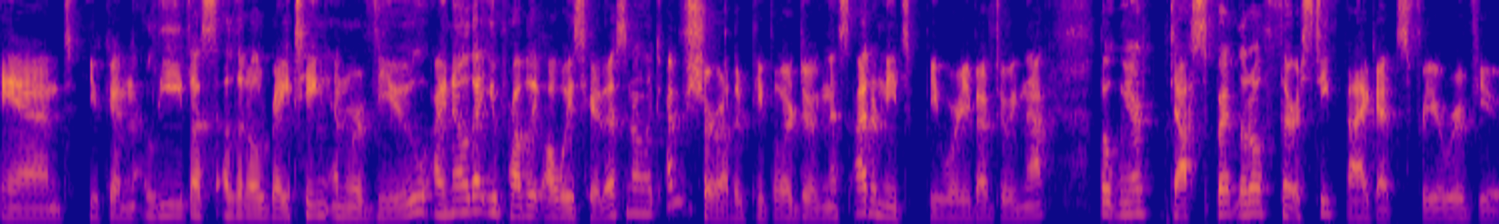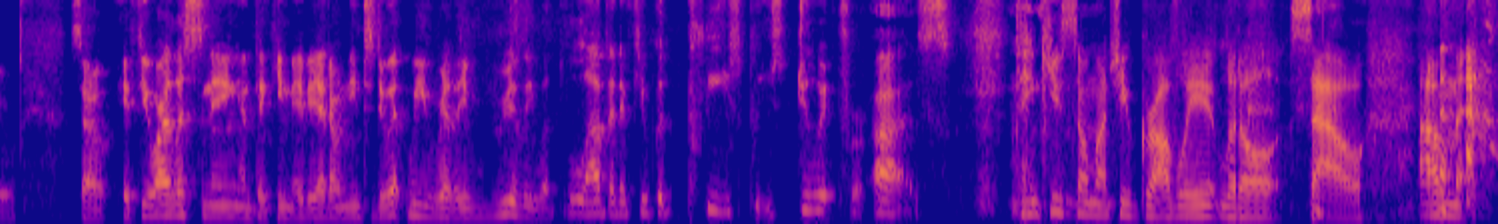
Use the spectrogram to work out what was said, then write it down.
and you can leave us a little rating and review. I know that you probably always hear this and are like, I'm sure other people are doing this. I don't need to be worried about doing that. But we are desperate little thirsty faggots for your review. So if you are listening and thinking maybe I don't need to do it, we really, really would love it if you could please, please do it for us. Thank you so much, you grovelly little sow. Um,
